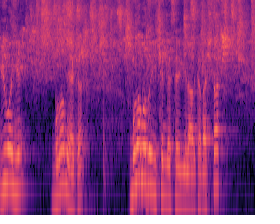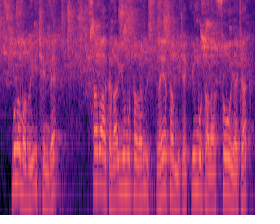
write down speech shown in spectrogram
yuvayı bulamayacak. Bulamadığı için de sevgili arkadaşlar bulamadığı için de sabaha kadar yumurtaların üstüne yatamayacak. Yumurtalar soğuyacak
